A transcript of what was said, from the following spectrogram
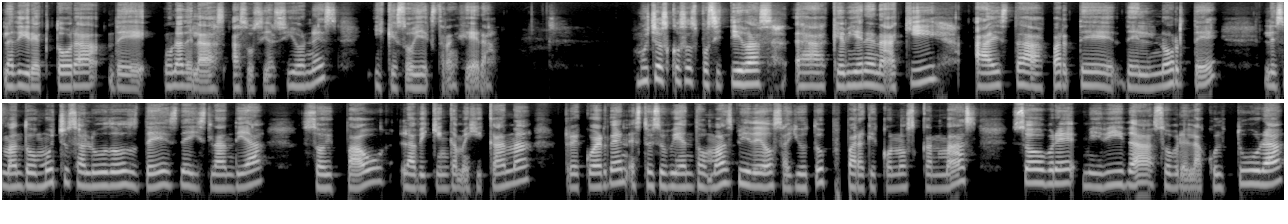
la directora de una de las asociaciones y que soy extranjera. Muchas cosas positivas ah, que vienen aquí a esta parte del norte. Les mando muchos saludos desde Islandia. Soy Pau, la vikinga mexicana. Recuerden, estoy subiendo más videos a YouTube para que conozcan más sobre mi vida, sobre la cultura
